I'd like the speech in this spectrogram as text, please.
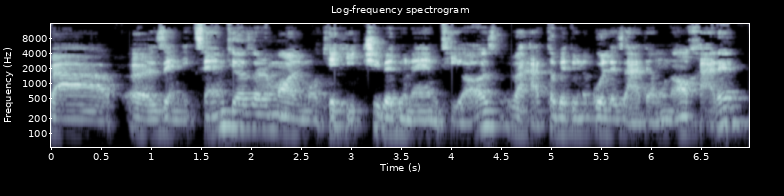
و زنیت سه امتیاز داره. مالمو که هیچی بدون امتیاز و حتی بدون گل زده اون آخره.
